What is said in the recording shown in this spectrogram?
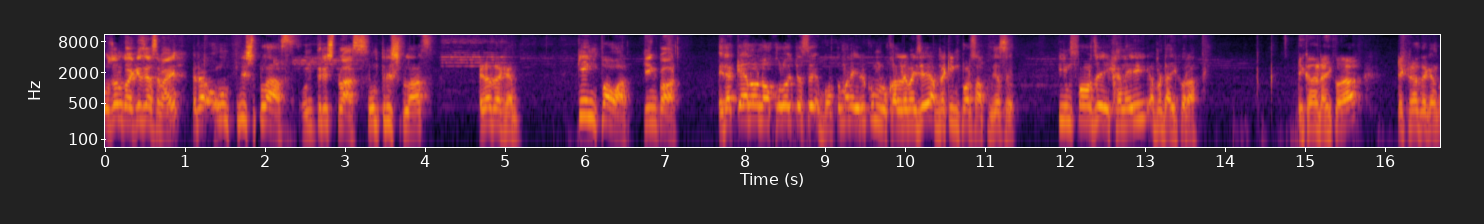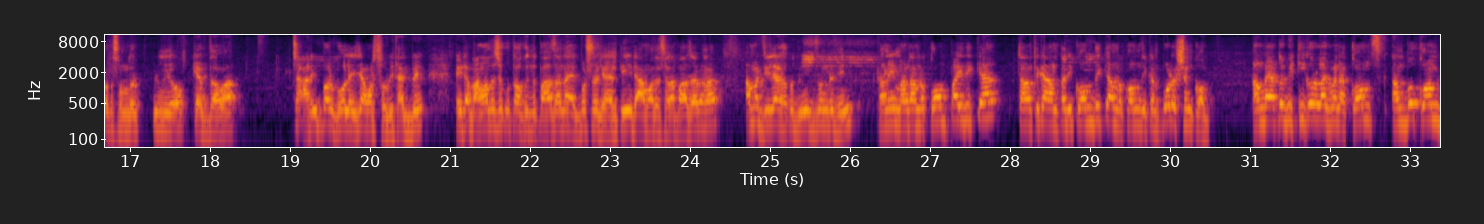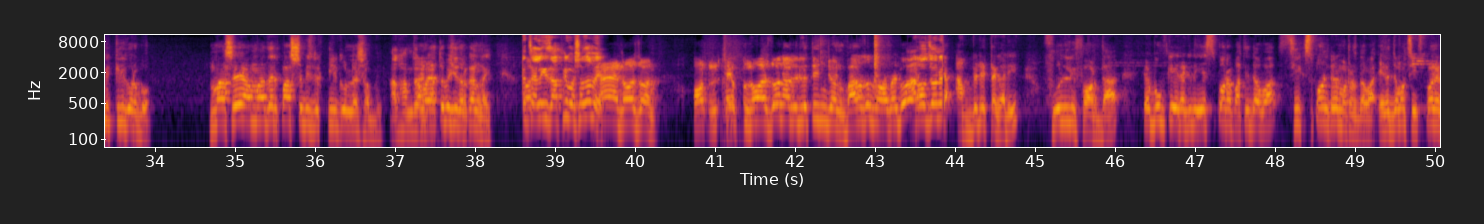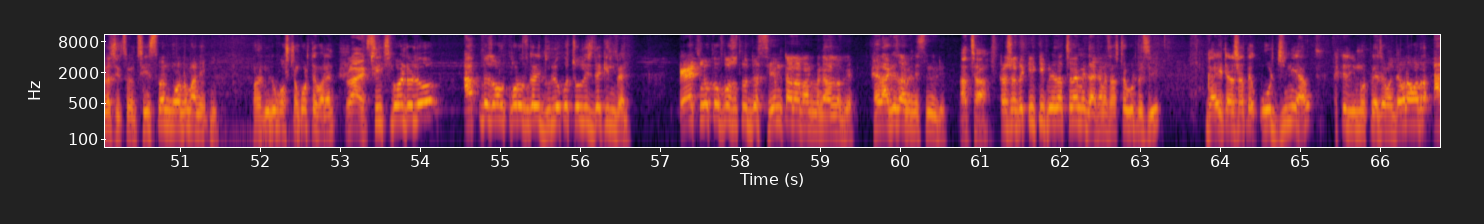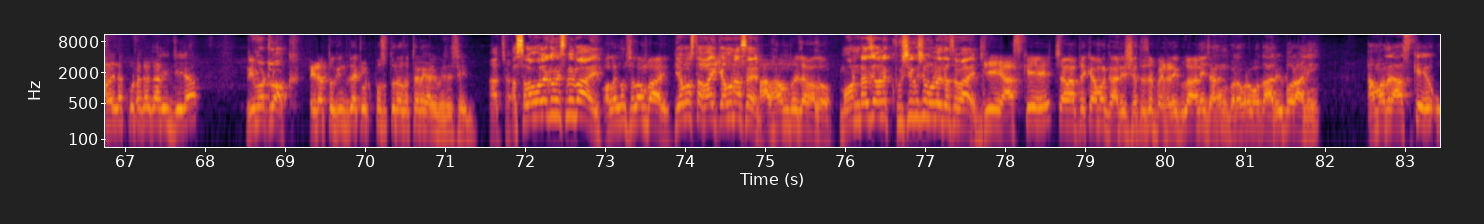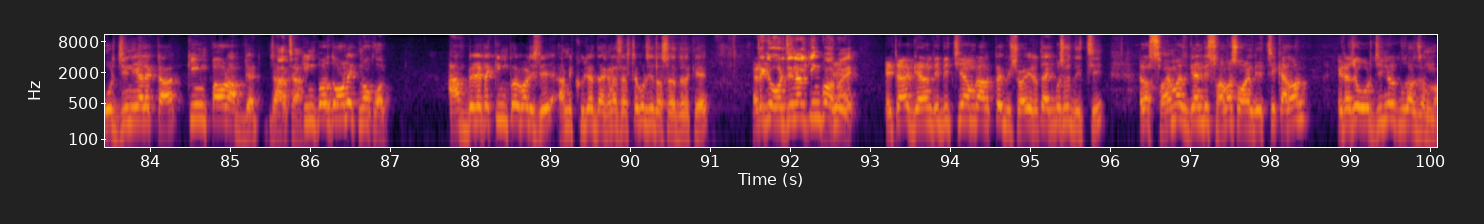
ওজন কয় কেজি আছে ভাই? এটা উনত্রিশ প্লাস উনত্রিশ প্লাস উনত্রিশ প্লাস এটা দেখেন কিং পাওয়ার কিং পাওয়ার এটা কেন নকল হইতেছে? বর্তমানে এরকম লোকাল রেমেজে আপনার কিং পাওয়ার সাপ্লি আছে? কিং পাওয়ার যে এখানেই আপনার ডাই করা। এখানে ডাই করা। এখানে দেখেন কত সুন্দর প্রিমিয় ক্যাপ দেওয়া। চারির পর গোল এই যে আমার ছবি থাকবে। এটা বাংলাদেশে কোথাও কিন্তু পাওয়া যায় না। এক বছরের গ্যারান্টি এটা আমাদের ছাড়া পাওয়া যাবে না। আমার ডিলার হয়তো দু একজনকে দিই। কারণ এই মালটা আমরা কম পাই দিকে চানা থেকে আমদানি কম দিকে আমরা কম দিই কারণ প্রোডাকশন কম। আমরা এত বিক্রি করা লাগবে না কম আনব কম বিক্রি করব। মাসে আমাদের পাঁচশো বিশ বিক্রি করলে সব। আলহামদুলিল্লাহ। আমার এত বেশি দরকার নাই। চাইলে কি যাত্রী বসা যাবে? হ্যাঁ নয় জন। নয় জন আর হইল তিনজন বারো জন নেওয়া যাবে বারো জনের- আপডেট একটা গাড়ি ফুললি ফর্দা এবং কি এটা কিন্তু এস পরে পাতি দেওয়া সিক্স পয়েন্টের মোটর দেওয়া। এটা যেমন সিক্স পয়েন্ট এটা six point six point motor মানে কি? অনেক কিছু প্রশ্ন করতে পারেন। Right. সিক্স পয়েন্ট হলো আপনি যখন খরচ গাড়ি দুই লক্ষ চল্লিশ দিয়ে কিনবেন এক লক্ষ পঁচাত্তর দিয়ে সেম টানা টানবেন আর লোকে হ্যাঁ আগে যাবেন স্পিডে আচ্ছা। এটার সাথে কি কি পেয়ে যাচ্ছেন আমি দেখানোর চেষ্টা করতেছি। গাড়িটার সাথে অরিজিনাল একটা রিমোট পেয়ে যাবেন। যেমন আমাদের আড়াই লক্ষ টাকার গাড়ি যেটা রিমোট লক এটা তো কিন্তু এক লক্ষ পঁচাত্তর হাজার টাকার গাড়ি পেয়েছে সেই আচ্ছা। আসসালামু আলাইকুম ইসমাইল ভাই। ওয়ালাইকুম সালাম ভাই। কি অবস্থা ভাই? কেমন আছেন? আলহামদুলিল্লাহ ভালো। মনটা যে অনেক খুশি খুশি মনে হইতেছে ভাই। জি আজকে চানা থেকে আমার গাড়ির সাথে যে ব্যাটারিগুলো আনি জানেন বরাবর মতো আরই পর আনি। আমাদের আজকে অরিজিনাল একটা কিং পাওয়ার আপডেট যা আচ্ছা। কিং পাওয়ার তো অনেক নকল। আপডেট একটা কিং পাওয়ার বাড়িছে আমি খুলে দেখানোর চেষ্টা করছি দর্শকদেরকে। এটা কি অরিজিনাল কিং পাওয়ার ভাই? এটা গ্যারান্টি দিচ্ছি আমরা আরেকটা বিষয় এটা তো এক বছর দিচ্ছি। এটা ছয় মাস গ্যারান্টি ছয় মাস ওয়ারেন্টি দিচ্ছি কারণ এটা যে অরিজিনাল পূজার জন্য।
